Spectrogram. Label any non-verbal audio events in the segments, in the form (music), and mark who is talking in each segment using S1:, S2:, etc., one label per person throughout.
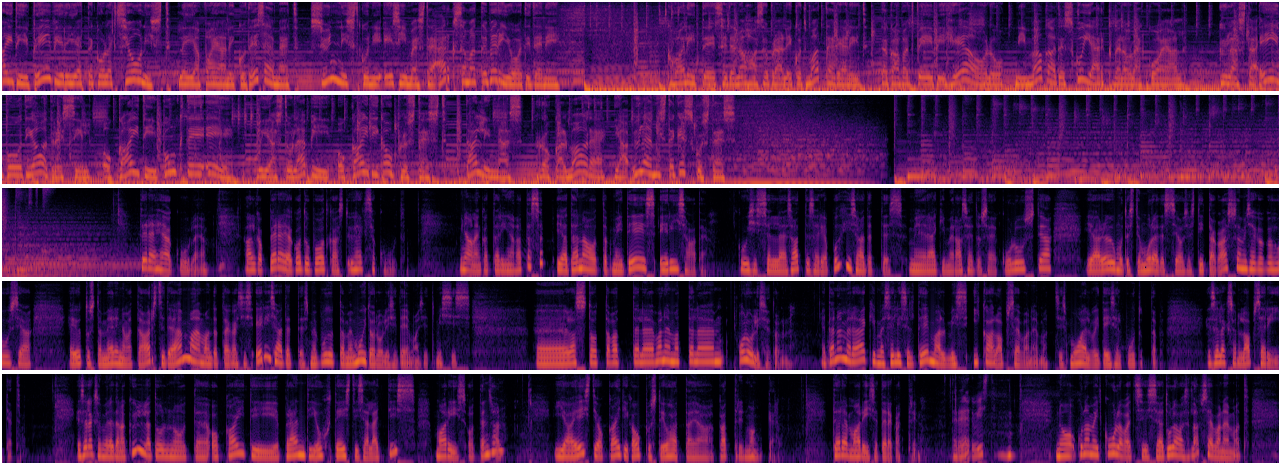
S1: Okaidi beebiriiete kollektsioonist leiab vajalikud esemed sünnist kuni esimeste ärksamate perioodideni. kvaliteetsed ja nahasõbralikud materjalid tagavad beebi heaolu nii magades kui ärkveloleku ajal külasta e-poodi aadressil okaidi.ee või astu läbi Okaidi kauplustest Tallinnas, Rocca al Mare ja Ülemiste keskustes
S2: tere, hea kuulaja! algab Pere ja Kodu podcast Üheksa kuud. mina olen Katariina Ratassepp ja täna ootab meid ees erisaade. kui siis selle saatesarja põhisaadetes me räägime raseduse kulust ja ja rõõmudest ja muredest seoses tita kasvamisega kõhus ja ja jutustame erinevate arstide ja ämmaemandatega, siis erisaadetes me puudutame muid olulisi teemasid, mis siis äh, last ootavatele vanematele olulised on ja täna me räägime sellisel teemal, mis iga lapsevanemat siis moel või teisel puudutab. ja selleks on lapseriided. ja selleks on meile täna külla tulnud äh, Okaidi brändi juht Eestis ja Lätis, Maris Ottenson ja Eesti Okaidi kaupluste juhataja Katrin Vanker. tere, Maris ja tere, Katrin!
S3: tere! tervist!
S2: no kuna meid kuulavad siis äh, tulevased lapsevanemad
